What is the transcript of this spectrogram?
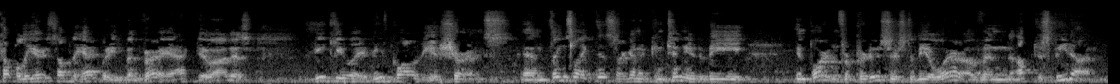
couple of years, something Equity's been very active on is BQA, beef quality assurance, and things like this are going to continue to be important for producers to be aware of and up to speed on.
